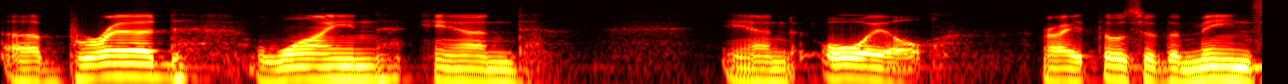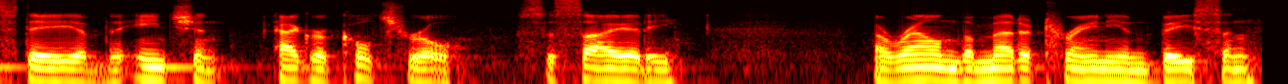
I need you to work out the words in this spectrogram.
uh, bread, wine, and, and oil, right? Those are the mainstay of the ancient agricultural society around the Mediterranean basin.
